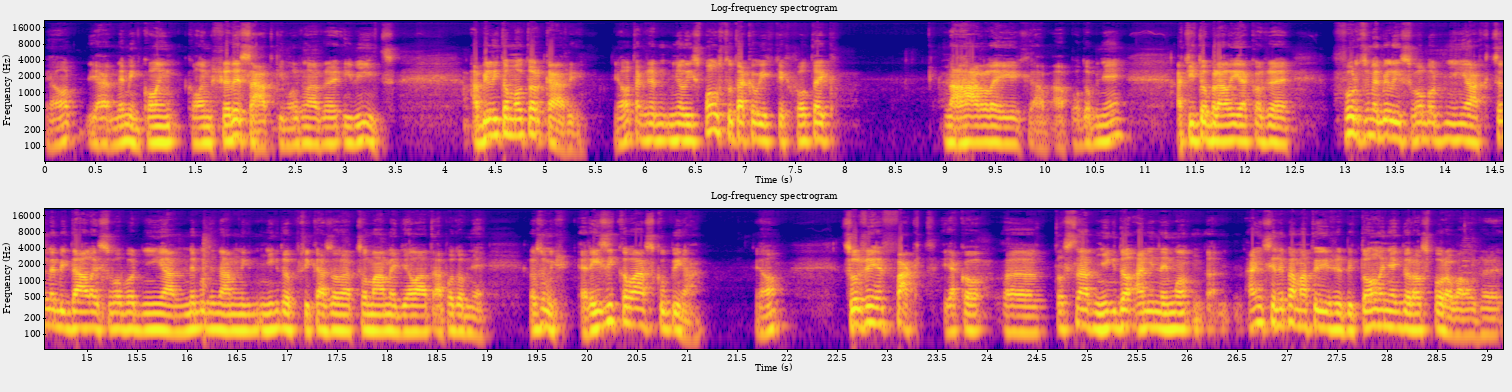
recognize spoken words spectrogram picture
Jo? Já nevím, kolem, kolem 60, možná že i víc. A byli to motorkáři. Jo? Takže měli spoustu takových těch fotek na Harlejch a, a podobně. A ti to brali jako, že furt jsme byli svobodní a chceme být dále svobodní a nebude nám nikdo přikazovat, co máme dělat a podobně. Rozumíš? Riziková skupina. Jo? Což je fakt, jako e, to snad nikdo ani, nemo, ani si nepamatuje, že by tohle někdo rozporoval, že e,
